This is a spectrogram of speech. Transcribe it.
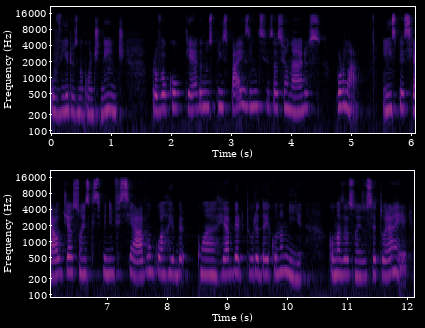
o vírus no continente provocou queda nos principais índices acionários por lá, em especial de ações que se beneficiavam com a, com a reabertura da economia, como as ações do setor aéreo.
